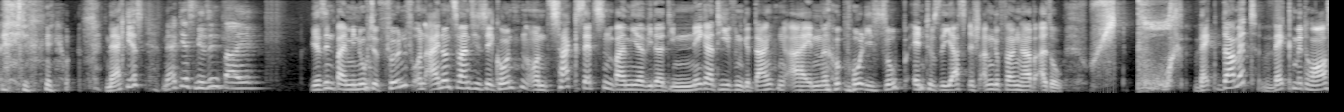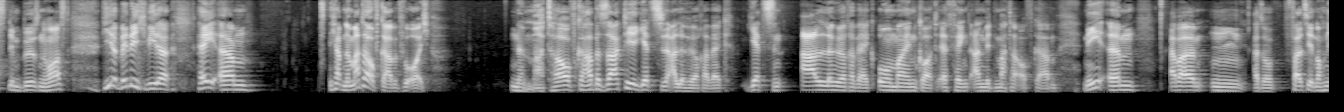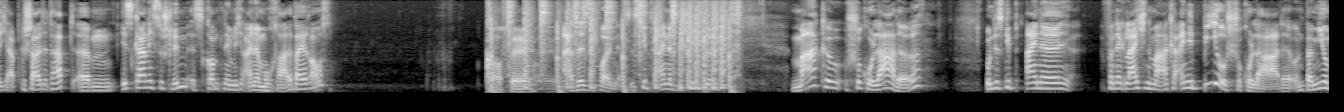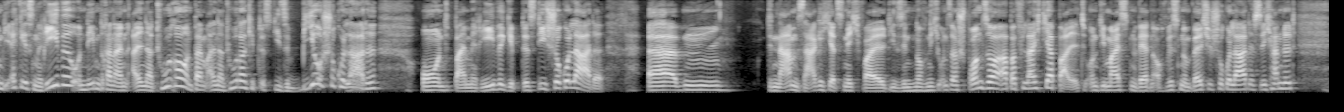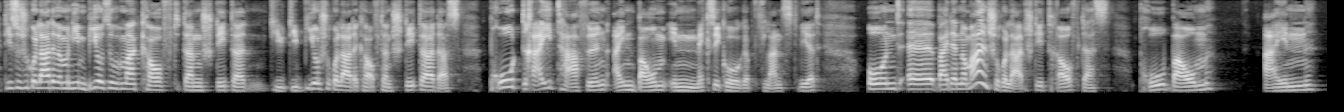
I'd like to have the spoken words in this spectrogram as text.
Merkt ihr es? Merkt ihr es? Wir sind bei wir sind bei Minute 5 und 21 Sekunden und zack setzen bei mir wieder die negativen Gedanken ein, obwohl ich so enthusiastisch angefangen habe. Also weg damit, weg mit Horst, dem bösen Horst. Hier bin ich wieder. Hey, ähm, ich habe eine Matheaufgabe für euch. Eine Matheaufgabe, sagt ihr? Jetzt sind alle Hörer weg. Jetzt sind alle Hörer weg. Oh mein Gott, er fängt an mit Matheaufgaben. Nee, ähm, aber mh, mm, also, falls ihr noch nicht abgeschaltet habt, ähm, ist gar nicht so schlimm. Es kommt nämlich eine Moral bei raus. Kaffee. Also es ist folgendes. Es gibt eine bestimmte Marke Schokolade und es gibt eine von der gleichen Marke eine Bio-Schokolade. Und bei mir um die Ecke ist ein Rewe und nebendran ein Alnatura. Und beim Alnatura gibt es diese Bio-Schokolade und beim Rewe gibt es die Schokolade. Ähm, den Namen sage ich jetzt nicht, weil die sind noch nicht unser Sponsor, aber vielleicht ja bald. Und die meisten werden auch wissen, um welche Schokolade es sich handelt. Diese Schokolade, wenn man die im Bio-Supermarkt kauft, dann steht da, die, die Bio-Schokolade kauft, dann steht da, dass pro drei Tafeln ein Baum in Mexiko gepflanzt wird. Und äh, bei der normalen Schokolade steht drauf, dass pro Baum ein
